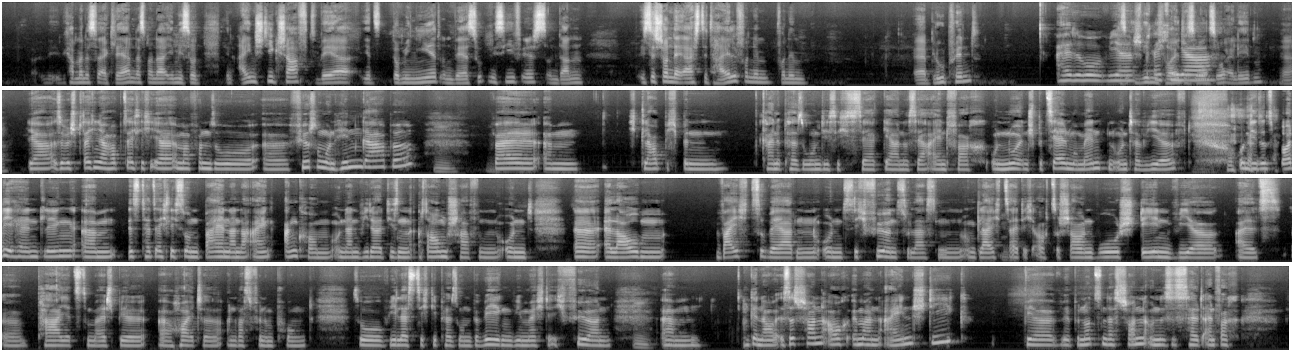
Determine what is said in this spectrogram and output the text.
kann man das so erklären, dass man da irgendwie so den Einstieg schafft, wer jetzt dominiert und wer submissiv ist und dann ist es schon der erste Teil von dem, von dem äh, Blueprint? Also wir also sprechen mich heute ja, so und so erleben, ja. Ja, also wir sprechen ja hauptsächlich eher immer von so äh, Führung und Hingabe, hm. weil ähm, ich glaube, ich bin keine Person, die sich sehr gerne, sehr einfach und nur in speziellen Momenten unterwirft. Und dieses Bodyhandling ähm, ist tatsächlich so ein Beieinander ein ankommen und dann wieder diesen Raum schaffen und äh, erlauben, weich zu werden und sich führen zu lassen, um gleichzeitig auch zu schauen, wo stehen wir als äh, Paar jetzt zum Beispiel äh, heute, an was für einem Punkt. So, wie lässt sich die Person bewegen, wie möchte ich führen. Mhm. Ähm, genau, es ist schon auch immer ein Einstieg. Wir, wir benutzen das schon und es ist halt einfach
